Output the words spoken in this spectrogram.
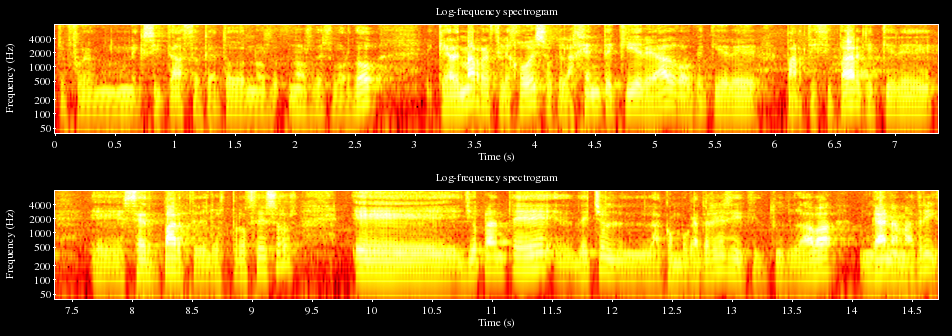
que fue un exitazo que a todos nos, desbordó, que además reflejó eso, que la gente quiere algo, que quiere participar, que quiere eh, ser parte de los procesos, eh, yo planteé, de hecho la convocatoria se titulaba Gana Madrid,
